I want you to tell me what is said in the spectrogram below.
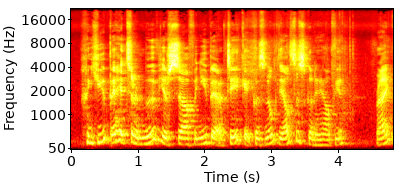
you better move yourself and you better take it because nobody else is going to help you, right?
